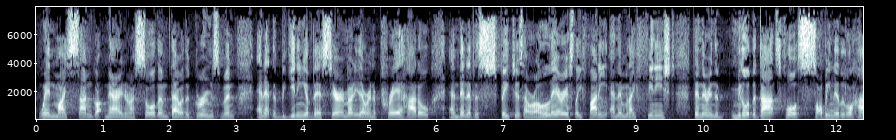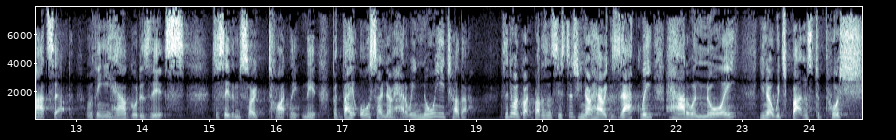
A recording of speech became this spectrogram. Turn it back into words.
when my son got married and I saw them. They were the groomsmen. And at the beginning of their ceremony, they were in a prayer huddle. And then at the speeches, they were hilariously funny. And then when they finished, then they're in the middle of the dance floor sobbing their little hearts out. And we're thinking, how good is this to see them so tightly knit? But they also know how to annoy each other. Has anyone got brothers and sisters? You know how exactly how to annoy. You know which buttons to push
